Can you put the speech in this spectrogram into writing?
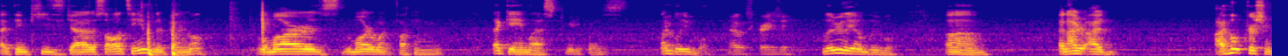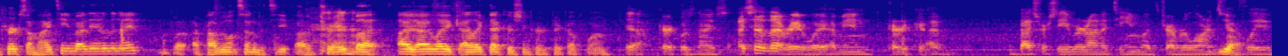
I think he's got a solid team and they're playing well. Lamar is Lamar went fucking. That game last week was unbelievable. that was crazy. literally unbelievable. Um, and I, I, I hope Christian Kirk's on my team by the end of the night, but I probably won't send him a uh, trade. But I, I like I like that Christian Kirk pickup for him. Yeah, Kirk was nice. I said that right away. I mean Kirk, uh, best receiver on a team with Trevor Lawrence. Yeah. Hopefully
